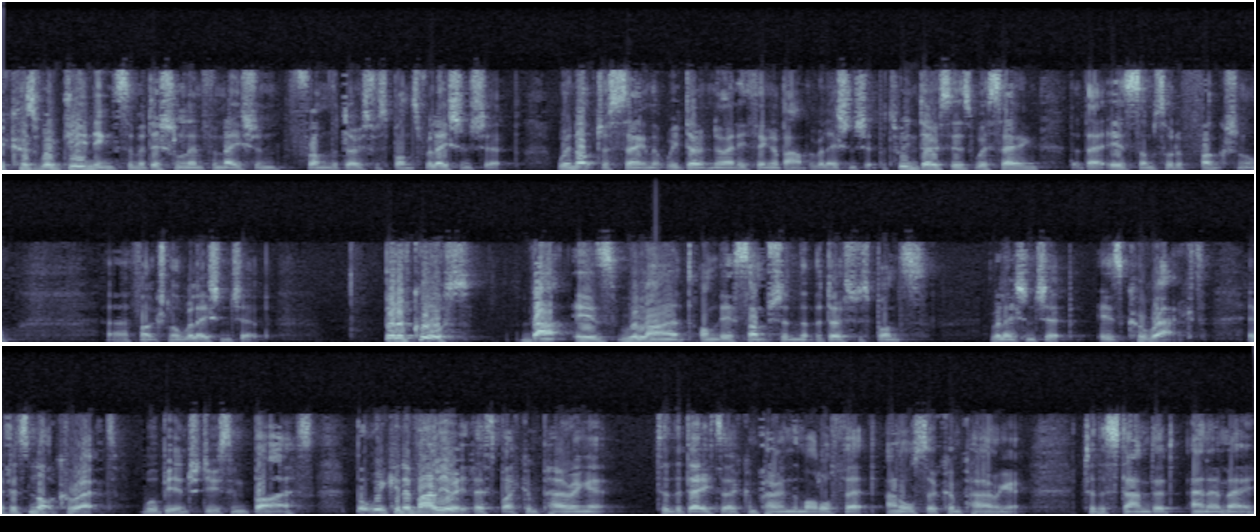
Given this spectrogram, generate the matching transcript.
because we're gleaning some additional information from the dose-response relationship. We're not just saying that we don't know anything about the relationship between doses, we're saying that there is some sort of functional, uh, functional relationship. But of course, that is reliant on the assumption that the dose-response relationship is correct. If it's not correct, we'll be introducing bias. But we can evaluate this by comparing it to the data, comparing the model fit, and also comparing it to the standard NMA.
